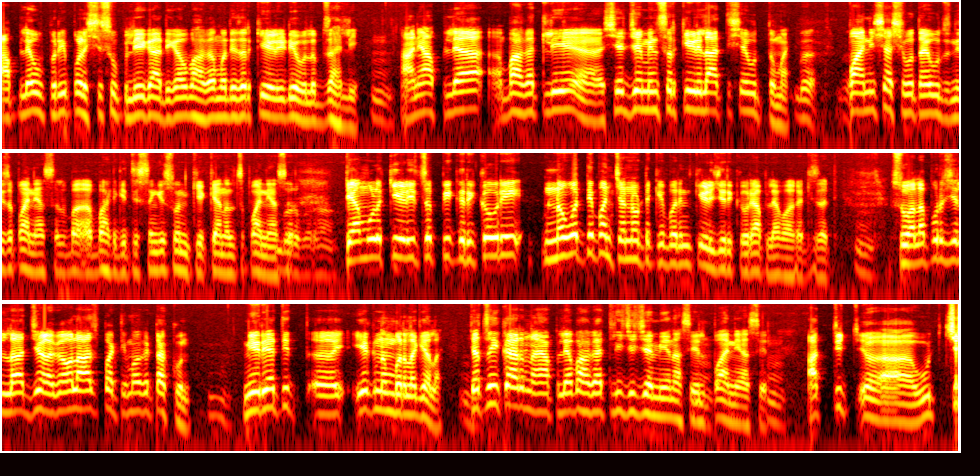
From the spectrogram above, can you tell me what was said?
आपल्या उपरी पळशी सुपली गादीगाव भागामध्ये जर केळी डेव्हलप झाली. आणि आपल्या भागातली शेत जमीन सर केळीला अतिशय उत्तम आहे पाणी शाश्वत आहे उजनीचं पाणी असेल भाटगीची संगी सोनके कॅनलचं पाणी असेल. त्यामुळे केळीचं पीक रिकव्हरी नव्वद ते पंच्याण्णव टक्के पर्यंत केळीची रिकव्हरी आपल्या भागातली जाते. सोलापूर जिल्हा जळगावला आज पाठीमागे टाकून निर्यातीत एक नंबरला गेला त्याचंही कारण आहे आपल्या भागातली जी जमीन असेल पाणी असेल. अति उच्च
